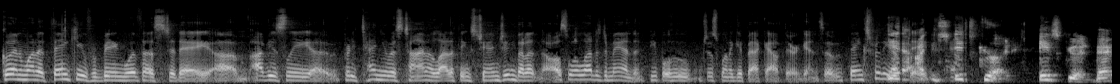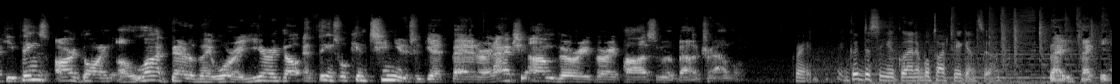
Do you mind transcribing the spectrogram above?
Glenn, I want to thank you for being with us today. Um, obviously, a pretty tenuous time, a lot of things changing, but also a lot of demand and people who just want to get back out there again. So thanks for the yeah, update. It's, it's good. It's good, Becky. Things are going a lot better than they were a year ago, and things will continue to get better. And actually, I'm very, very positive about travel. Great. Good to see you, Glenn, and we'll talk to you again soon. Thank you. Thank you.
